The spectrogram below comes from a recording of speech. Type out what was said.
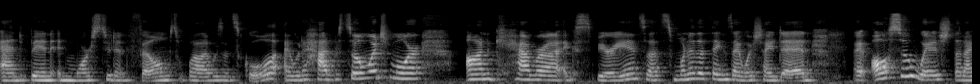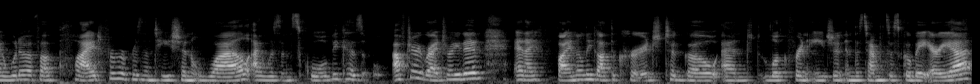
and been in more student films while i was in school. I would have had so much more on camera experience. So that's one of the things i wish i did. I also wish that i would have applied for representation while i was in school because after i graduated and i finally got the courage to go and look for an agent in the san francisco bay area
